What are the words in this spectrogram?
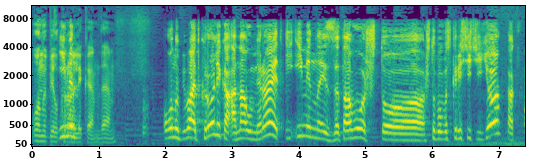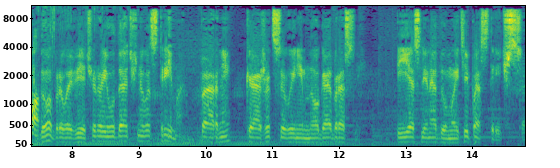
Он убил Именно- кролика, да. он убивает кролика, она умирает, и именно из-за того, что чтобы воскресить ее, как факт, Доброго вечера и удачного стрима. Парни, кажется, вы немного обросли. Если надумаете постричься,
